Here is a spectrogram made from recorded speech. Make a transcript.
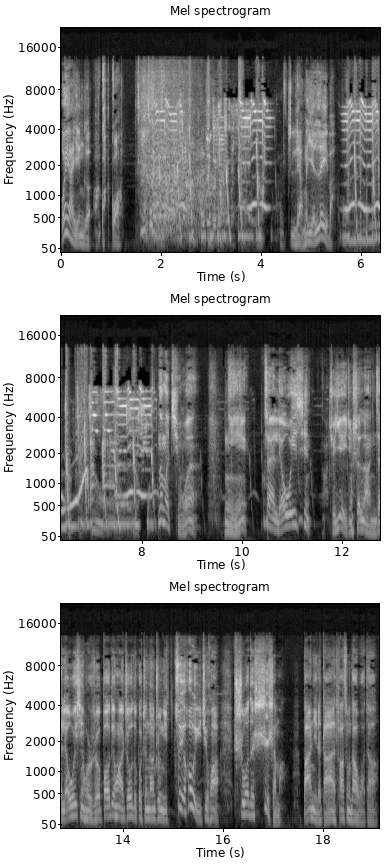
我也爱银哥啊，挂挂了，两个人类吧。”那么，请问你在聊微信啊，就夜已经深了，你在聊微信或者说煲电话粥的过程当中，你最后一句话说的是什么？把你的答案发送到我的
